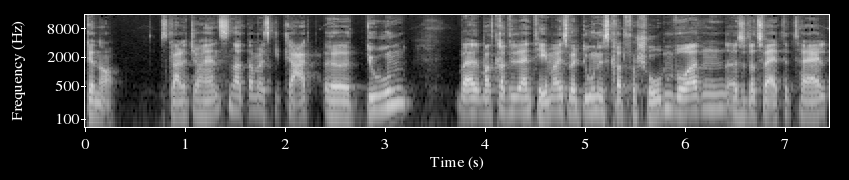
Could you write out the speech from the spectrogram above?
Genau. Scarlett Johansson hat damals geklagt, äh, Dune weil was gerade wieder ein Thema ist, weil Dune ist gerade verschoben worden, also der zweite Teil.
